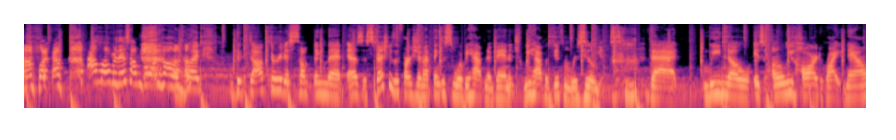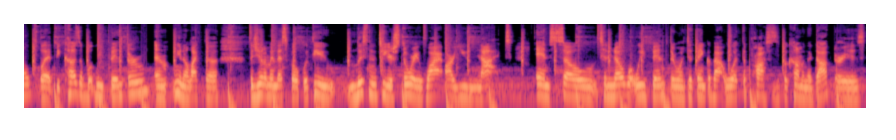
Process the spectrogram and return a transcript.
I'm like, I'm, I'm, over this. I'm going home. Uh-huh. But the doctorate is something that, as especially the first gen, I think this is where we have an advantage. We have a different resilience mm-hmm. that we know it's only hard right now, but because of what we've been through, and you know, like the the gentleman that spoke with you, listening to your story, why are you not? And so to know what we've been through and to think about what the process of becoming a doctor is,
